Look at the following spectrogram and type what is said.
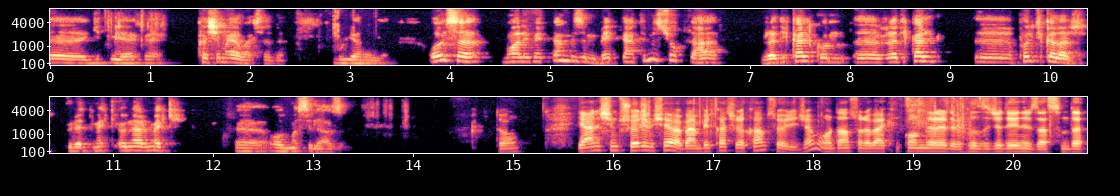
e, gitmeye ve kaşımaya başladı bu yarayı. Oysa muhalefetten bizim beklentimiz çok daha radikal konu, e, radikal e, politikalar üretmek, önermek e, olması lazım. Doğru. Yani şimdi şöyle bir şey var. Ben birkaç rakam söyleyeceğim. Oradan sonra belki kongrelere de bir hızlıca değiniriz. Aslında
